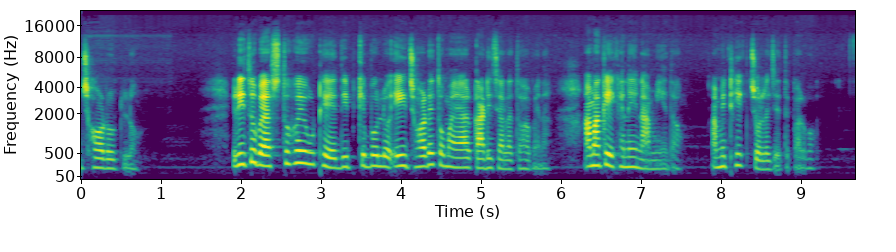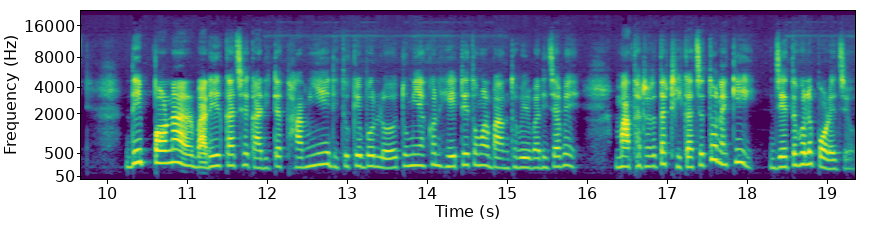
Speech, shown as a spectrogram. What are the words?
ঝড় উঠল। ঋতু ব্যস্ত হয়ে উঠে দীপকে বলল, এই ঝড়ে তোমায় আর গাড়ি চালাতে হবে না। আমাকে এখানেই নামিয়ে দাও। আমি ঠিক চলে যেতে পারব। দীপপর্ণার বাড়ির কাছে গাড়িটা থামিয়ে ঋতুকে বলল, তুমি এখন হেঁটে তোমার বান্ধবীর বাড়ি যাবে? মাথাটা তা ঠিক আছে তো নাকি? যেতে হলে পরে যেও।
